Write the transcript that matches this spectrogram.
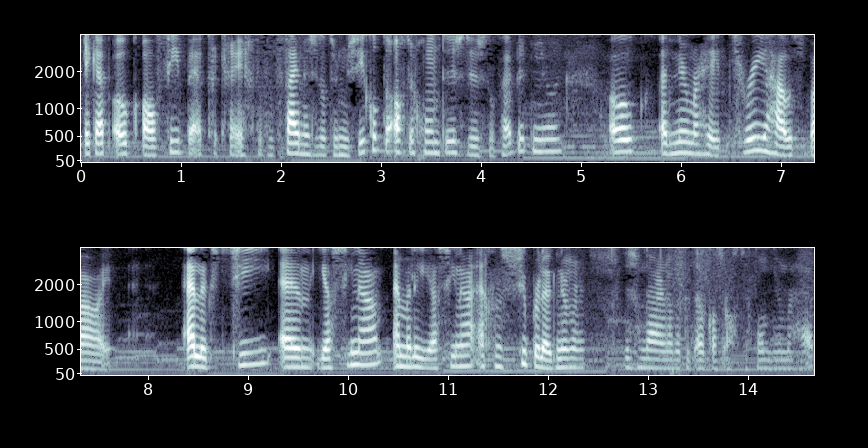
ik heb ook al feedback gekregen dat het fijn is dat er muziek op de achtergrond is. Dus dat heb ik nu ook. Het nummer heet Treehouse by Alex G en Yassina. Emily Yassina. Echt een superleuk nummer. Dus vandaar dat ik het ook als achtergrondnummer heb.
